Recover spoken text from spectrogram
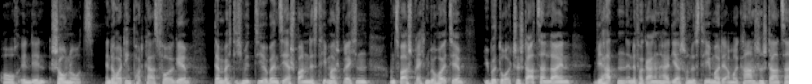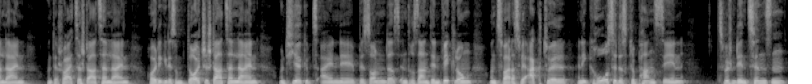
auch in den Show Notes. In der heutigen Podcast-Folge, da möchte ich mit dir über ein sehr spannendes Thema sprechen. Und zwar sprechen wir heute über deutsche Staatsanleihen. Wir hatten in der Vergangenheit ja schon das Thema der amerikanischen Staatsanleihen und der Schweizer Staatsanleihen. Heute geht es um deutsche Staatsanleihen und hier gibt es eine besonders interessante Entwicklung, und zwar, dass wir aktuell eine große Diskrepanz sehen zwischen den Zinsen,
